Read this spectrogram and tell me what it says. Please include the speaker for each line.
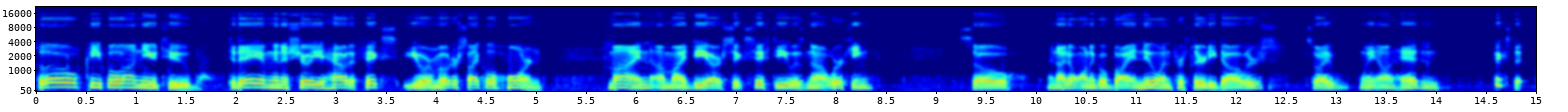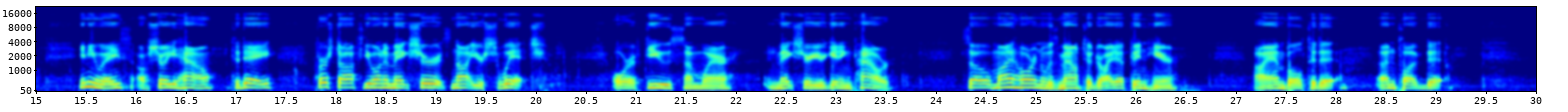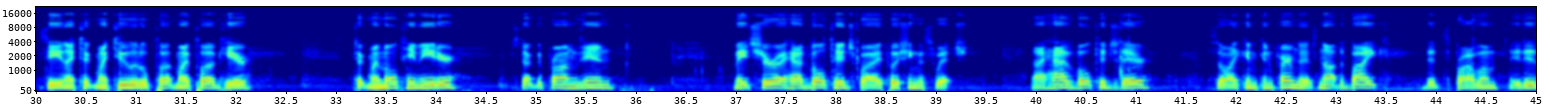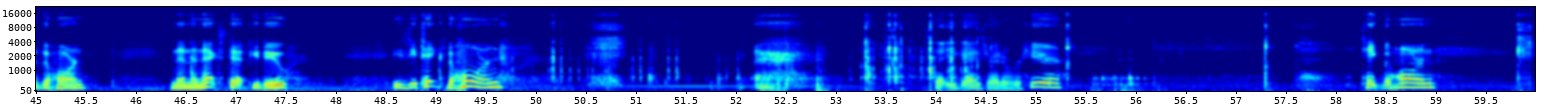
Speaker 1: Hello people on YouTube. Today I'm going to show you how to fix your motorcycle horn. Mine on my DR650 was not working. So, and I don't want to go buy a new one for $30. So I went ahead and fixed it. Anyways, I'll show you how. Today, first off you want to make sure it's not your switch or a fuse somewhere and make sure you're getting power. So my horn was mounted right up in here. I unbolted it, unplugged it, See, and I took my two little my plug here, took my multimeter, stuck the prongs in, made sure I had voltage by pushing the switch. I have voltage there, so I can confirm that it's not the bike that's the problem, it is the horn. And then the next step you do is you take the horn, set you guys right over here, take the horn,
